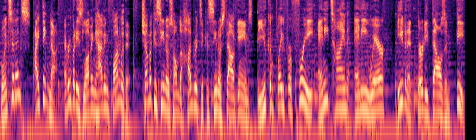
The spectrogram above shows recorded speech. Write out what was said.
Coincidence? I think not. Everybody's loving having fun with it. Chumba Casino is home to hundreds of casino style games that you can play for free anytime, anywhere, even at 30,000 feet.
